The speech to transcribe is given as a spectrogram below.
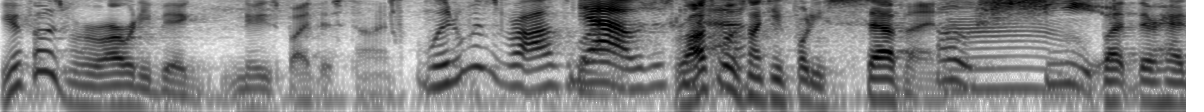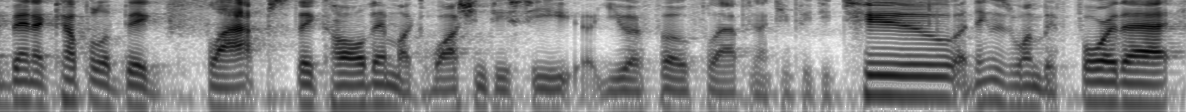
UFOs were already big news by this time. When was Roswell? Yeah, I was just. gonna Roswell was 1947. Oh shit. But there had been a couple of big flaps, they call them, like Washington, D.C. UFO flap in 1952. I think there was one before that.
